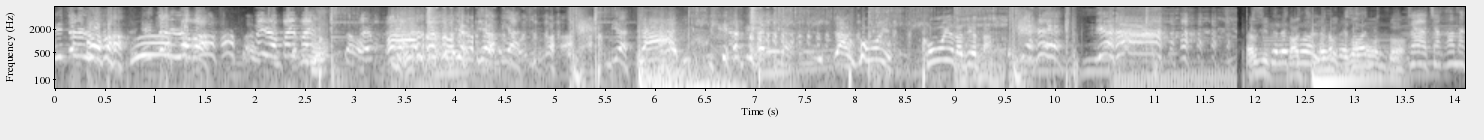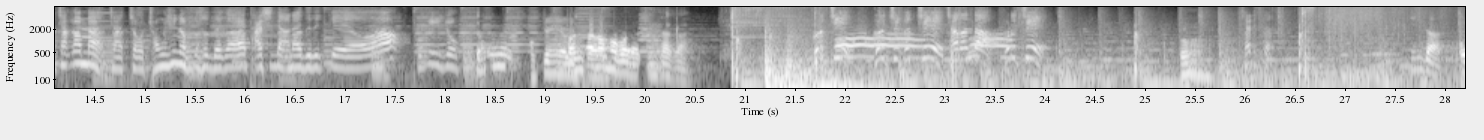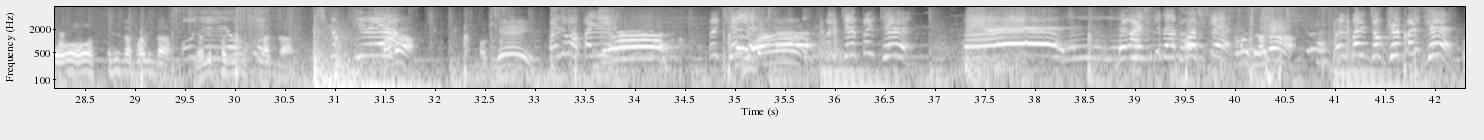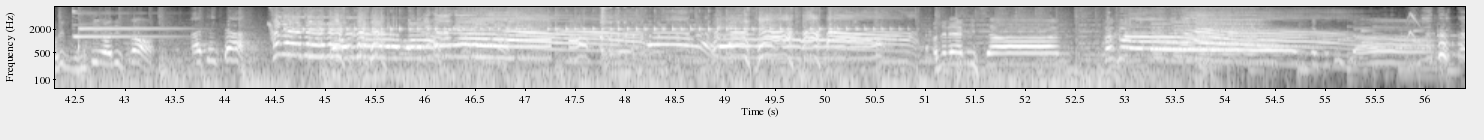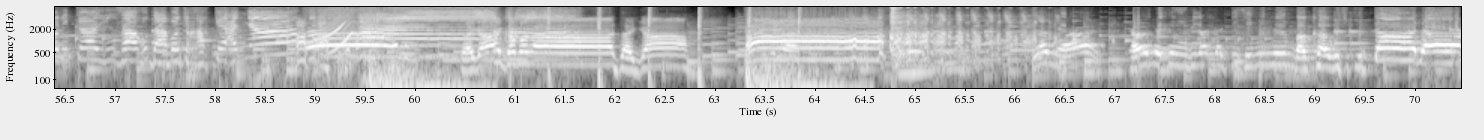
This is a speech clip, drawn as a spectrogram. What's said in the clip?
일단 일로 와봐, 일단 일로 와봐. 빨리 와, 빨리 빨리. 빨리. 아, 미안, 미안, 미안. 미안, 야. 미안, 미안, 미안. 야 코봉이 코봉이 나 죽였다. 미안해, 미안. 여기 나 내가 뺏어왔는데. 자, 잠깐만, 잠깐만. 자, 저 정신이 없어서 내가 다시 나눠드릴게요. 오케이, 줘. 곡괭이 여기 전사가 있어. 먹어라, 전사가. 그렇지, 그렇지, 그렇지. 잘한다. 그렇지. 어. 잘했어. 진짜. 오오 터진다 터진다. 오, 여기 예, 터지면 오케이. 큰일 난다. 지금 기회야. 가자. 오케이. 빨리 와, 빨리. 아! 빨리 캐. 이만. 빨리 캐, 빨리 캐. 아! 예, 예, 예. 내가 해줄게, 내가 도와줄게. 어 나다. 빨리, 빨리 저 캐, 빨리 캐. 우리 어디 있어? 아, 됐다. 가자, 가자, 가자, 가자, 가자, 오늘의 미션 성공! 갈 거니까 인사하고 나 먼저 갈게. 안녕. 잘가 가방아 잘가 아! 그러면 다음에도 우리랑 같이 재밌는 마크 하고 싶은 따라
